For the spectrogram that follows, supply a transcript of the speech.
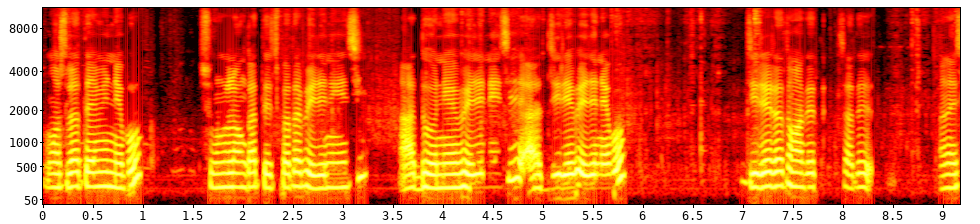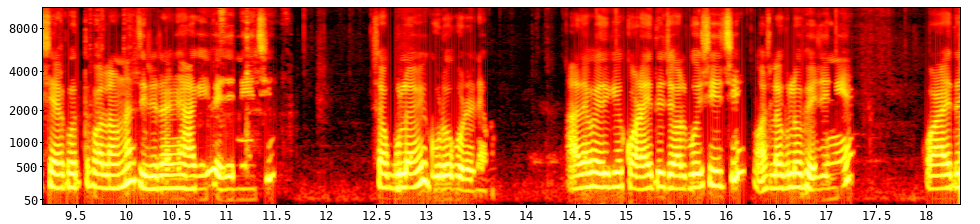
মশলাতে আমি নেব শুকনো লঙ্কা, তেজপাতা ভেজে নিয়েছি, আর ধনিয়া ভেজে নিয়েছি, আর জিরে ভেজে নেব। জিরেটা তোমাদের সাথে মানে শেয়ার করতে পারলাম না, জিরেটা আমি আগেই ভেজে নিয়েছি। সবগুলো আমি গুঁড়ো করে নেব। আর দেখো এদিকে কড়াইতে জল বসিয়েছি, মশলাগুলো ভেজে নিয়ে কড়াইতে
